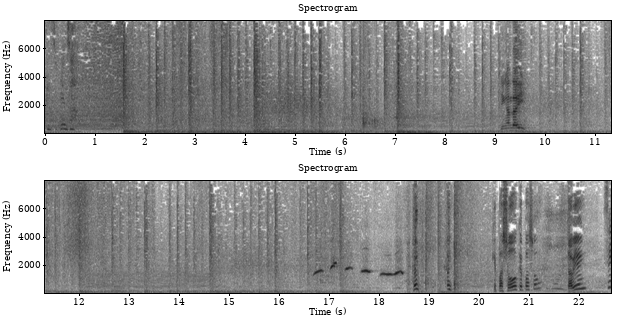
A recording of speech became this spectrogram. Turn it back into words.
Piensa, piensa. ¿Quién anda ahí? ¡Ay! ¿Qué pasó? ¿Qué pasó? ¿Está bien? Sí,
